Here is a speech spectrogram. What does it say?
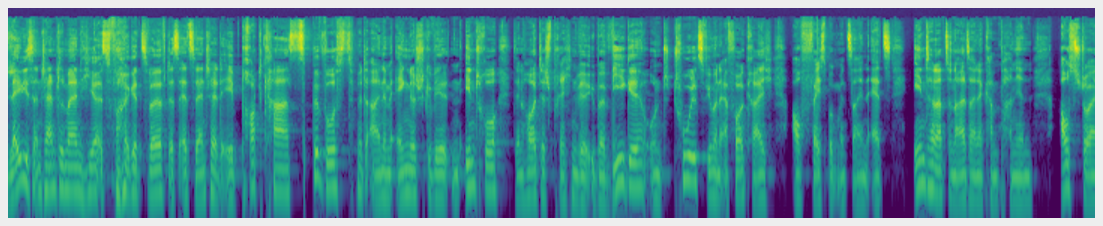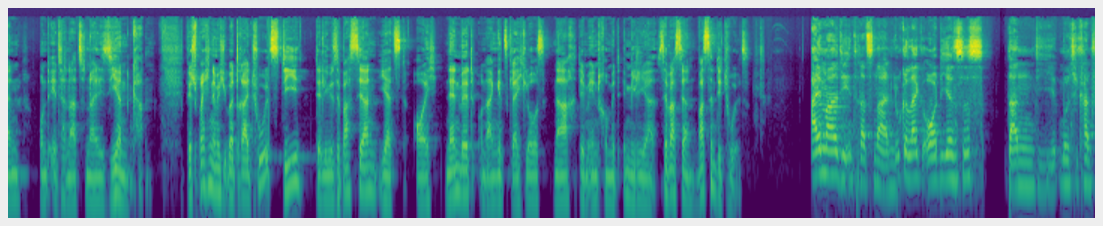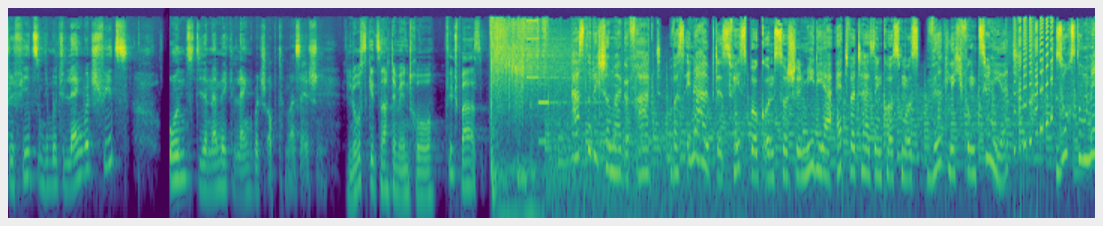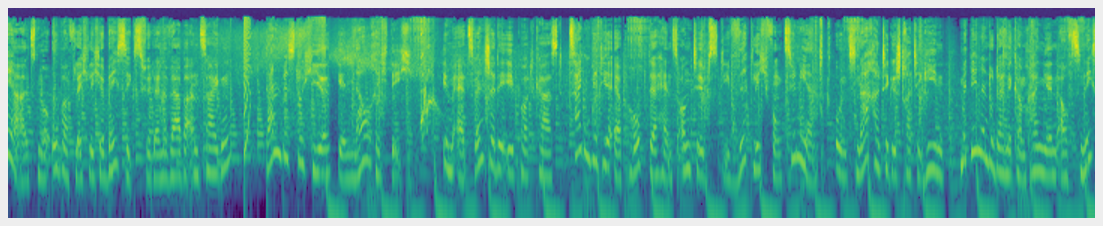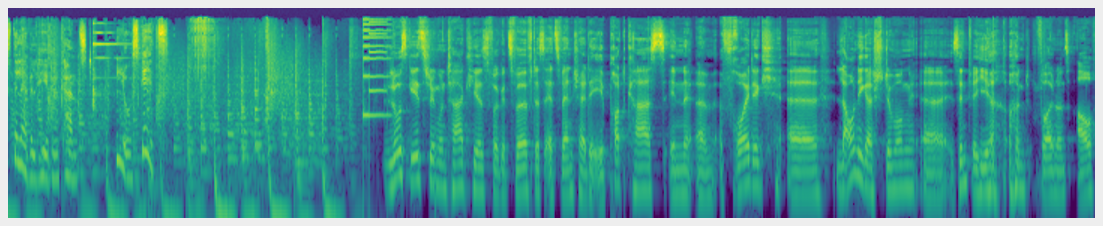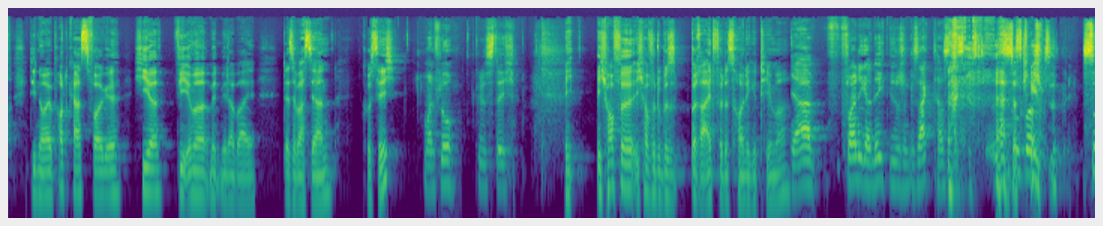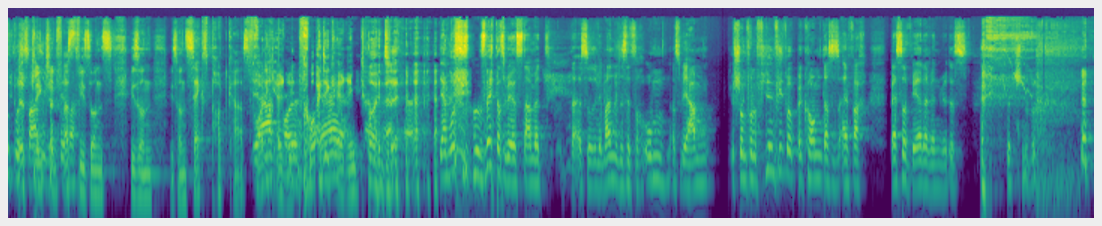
Ladies and Gentlemen, hier ist Folge 12 des Adventure.de Podcasts, bewusst mit einem englisch gewählten Intro, denn heute sprechen wir über Wege und Tools, wie man erfolgreich auf Facebook mit seinen Ads international seine Kampagnen aussteuern und internationalisieren kann. Wir sprechen nämlich über drei Tools, die der liebe Sebastian jetzt euch nennen wird und dann geht's gleich los nach dem Intro mit Emilia. Sebastian, was sind die Tools? Einmal die internationalen Lookalike Audiences, dann die Multi-Country Feeds und die Multi-Language Feeds und die Dynamic Language Optimization. Los geht's nach dem Intro. Viel Spaß! Hast du dich schon mal gefragt, was innerhalb des Facebook- und Social-Media-Advertising-Kosmos wirklich funktioniert? Suchst du mehr als nur oberflächliche Basics für deine Werbeanzeigen? Dann bist du hier genau richtig. Im Adventure.de Podcast zeigen wir dir erprobte Hands-on-Tipps, die wirklich funktionieren und nachhaltige Strategien, mit denen du deine Kampagnen aufs nächste Level heben kannst. Los geht's! Los geht's, schönen guten Tag. Hier ist Folge 12 des Adventure.de Podcasts. In ähm, freudig, äh, launiger Stimmung äh, sind wir hier und freuen uns auf die neue Podcast-Folge. Hier, wie immer, mit mir dabei der Sebastian. Grüß dich. Moin Flo, grüß dich. Ich, ich hoffe, ich hoffe, du bist bereit für das heutige Thema. Ja, freudiger Weg, wie du schon gesagt hast. Das, das super, klingt, super das klingt schon Thema. fast wie so ein, wie so ein, wie so ein Sex-Podcast. Freudig, ja, erregt, freudig ja, erregt heute. Ja, ja, wusstest du es nicht, dass wir jetzt damit, also wir wandeln das jetzt auch um. Also wir haben schon von vielen Feedback bekommen, dass es einfach besser wäre, wenn wir das switchen würden.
